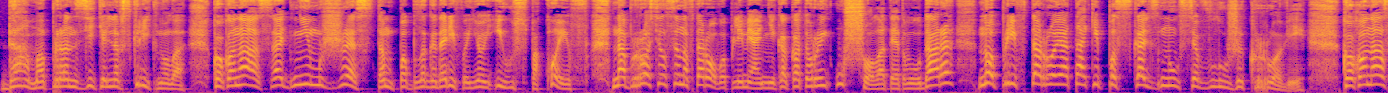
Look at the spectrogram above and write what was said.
Дама пронзительно вскрикнула. Коконас, одним жестом поблагодарив ее и успокоив, набросился на второго племянника, который ушел от этого удара, но при второй атаке поскользнулся в луже крови. Коконас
